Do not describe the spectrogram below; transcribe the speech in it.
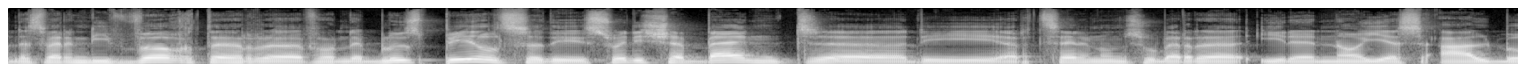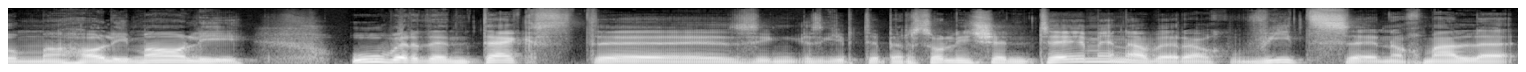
das waren die Wörter äh, von der Blues Pills, die schwedische Band, äh, die erzählen uns über ihr neues Album Holy Moly. Über den Text, es gibt persönliche Themen, aber auch Witze. Nochmal,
